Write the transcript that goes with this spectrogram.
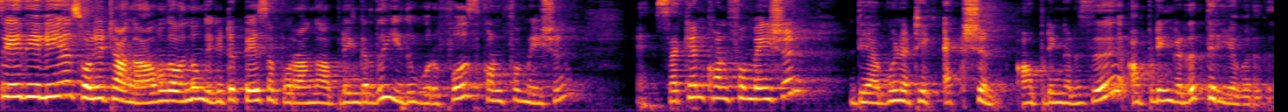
செய்தியிலேயே சொல்லிட்டாங்க அவங்க வந்து உங்ககிட்ட பேச போகிறாங்க அப்படிங்கிறது இது ஒரு first confirmation second confirmation they are gonna take action அப்படிங்கிறது அப்படிங்கிறது தெரிய வருது.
